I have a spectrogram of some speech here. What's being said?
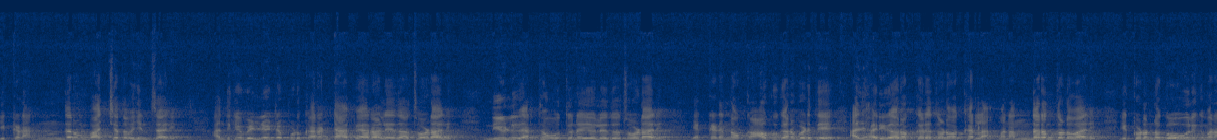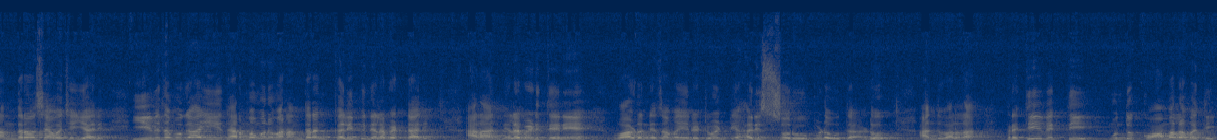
ఇక్కడ అందరం బాధ్యత వహించాలి. అందుకే వెళ్ళేటప్పుడు కరెంట్ ఆపారా లేదా చూడాలి. నీళ్ళు వ్యర్థం అవుతున్నాయో లేదో చూడాలి. ఎక్కడన్నా ఒక ఆకు కనబడితే అది హరిగారు ఒక్కరే తొడవక్కర్లా. మనందరం తొడవాలి. ఇక్కడున్న గోవులకి మనందరం సేవ చెయ్యాలి. ఈ విధముగా ఈ ధర్మమును మనందరం కలిపి నిలబెట్టాలి. అలా నిలబెడితేనే వాడు నిజమైనటువంటి హరిస్వరూపుడు అవుతాడు అందువల్ల ప్రతి వ్యక్తి ముందు కోమలమతి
